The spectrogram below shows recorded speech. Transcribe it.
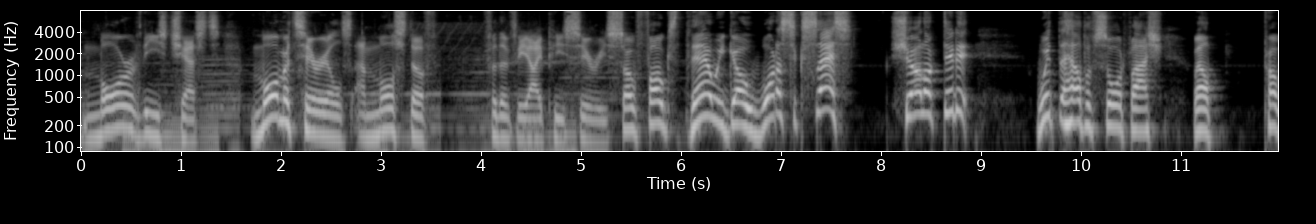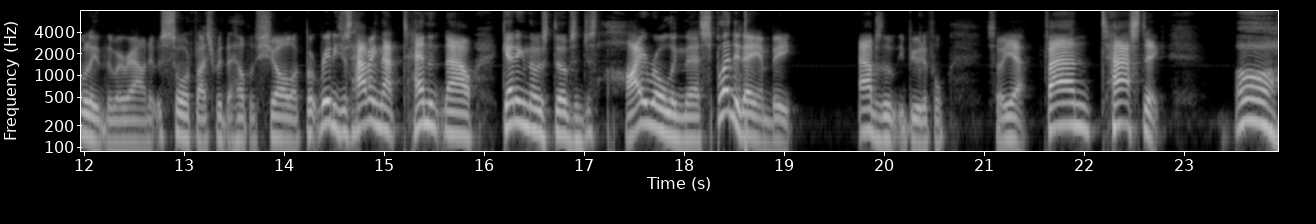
more of these chests, more materials, and more stuff for the VIP series. So, folks, there we go. What a success! Sherlock did it with the help of Sword Flash. Well, probably the way around. It was Sword Flash with the help of Sherlock. But really, just having that tenant now, getting those doves, and just high rolling there. Splendid A and B. Absolutely beautiful. So, yeah, fantastic. Oh,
